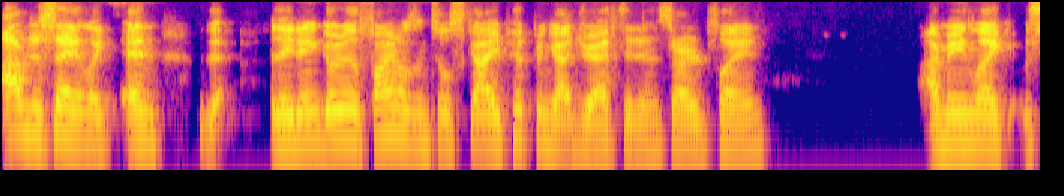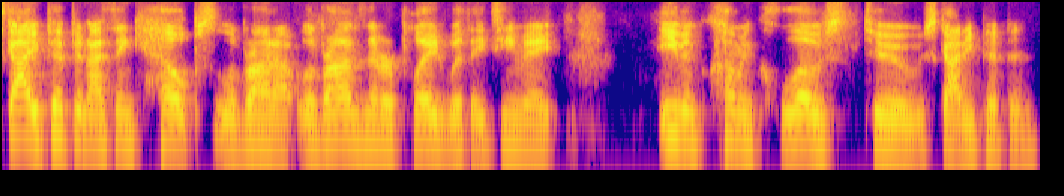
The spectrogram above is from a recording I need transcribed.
I'm just saying, like, and th- they didn't go to the finals until Scottie Pippen got drafted and started playing. I mean, like Scottie Pippen, I think helps LeBron out. LeBron's never played with a teammate even coming close to Scottie Pippen.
